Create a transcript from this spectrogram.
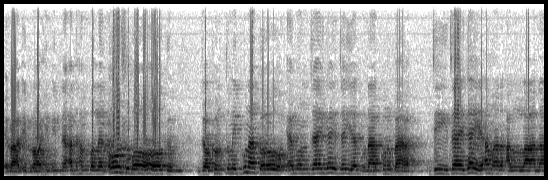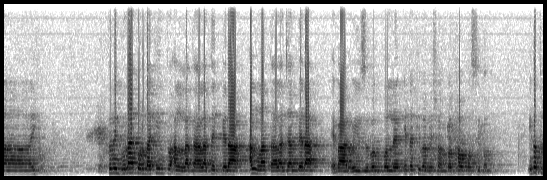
এবার ইব্রাহিম ইবনে আদহাম বললেন, ও যুবক, যখন তুমি গুনাহ করো, এমন জায়গায় যাইয়া গুনাহ করবা, যেই জায়গায় আমার আল্লাহ নাই। তুমি গুনাহ করবা কিন্তু আল্লাহ তাআলা দেখবে না, আল্লাহ তাআলা জানবে না। এবার ওই যুবক বললেন, এটা কীভাবে সম্ভব? হাউ পসিবল এটা তো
